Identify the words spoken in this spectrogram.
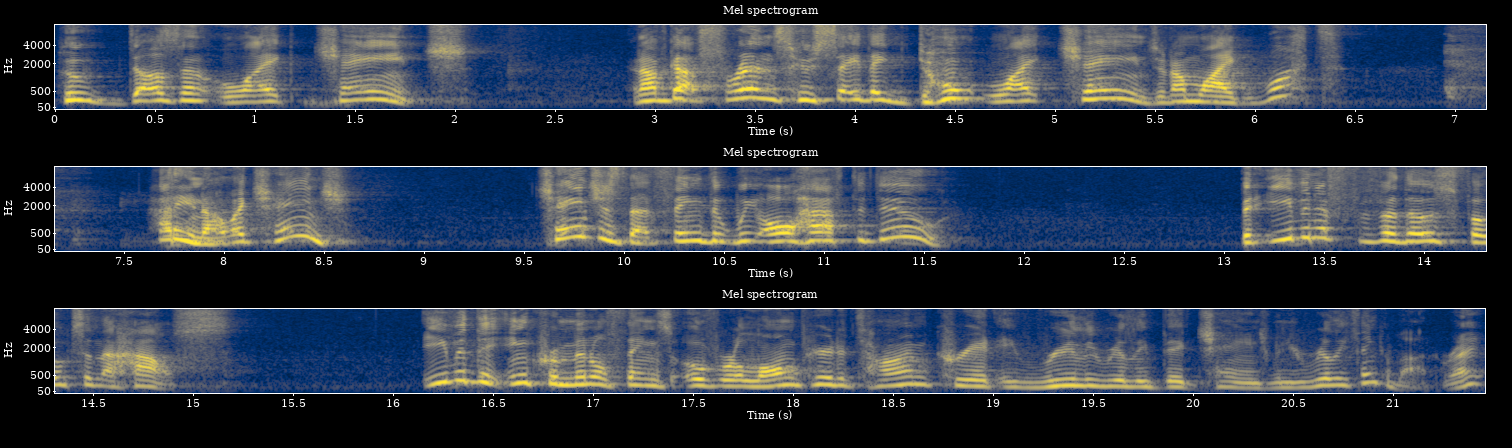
who doesn't like change. And I've got friends who say they don't like change. And I'm like, what? How do you not like change? Change is that thing that we all have to do. But even if for those folks in the house, even the incremental things over a long period of time create a really, really big change when you really think about it, right?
